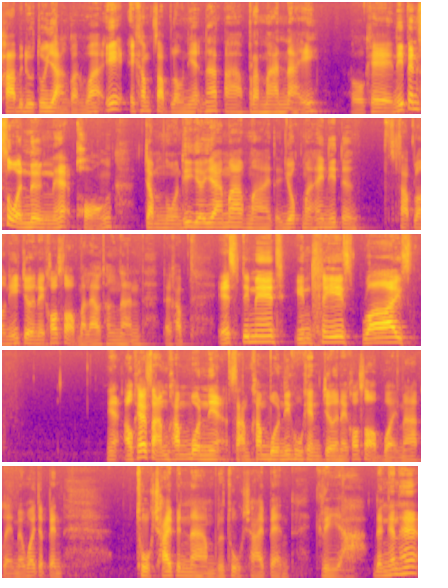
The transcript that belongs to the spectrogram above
พาไปดูตัวอย่างก่อนว่าเอ๊ะไอ้คำศัพท์เหล่านี้หน้าตาประมาณไหนโอเค นี่เป็นส่วนหนึ่งนะฮะของจำนวนที่เยอะแยะมากมาย แต่ยกมาให้นิดนึง ศัพท์เหล่านี้เจอในข้อสอบมาแล้วทั้งนั้นนะครับ estimate increase rise เนี่ยเอาแค่ 3คำบนเนี่ยสามคำบนนี้ครูเคนเจอในข้อสอบบ่อยมากเลย ไม่ว่าจะเป็นถูกใช้เป็นนามหรือถูกใช้เป็นกริยา ดังนั้นฮะ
